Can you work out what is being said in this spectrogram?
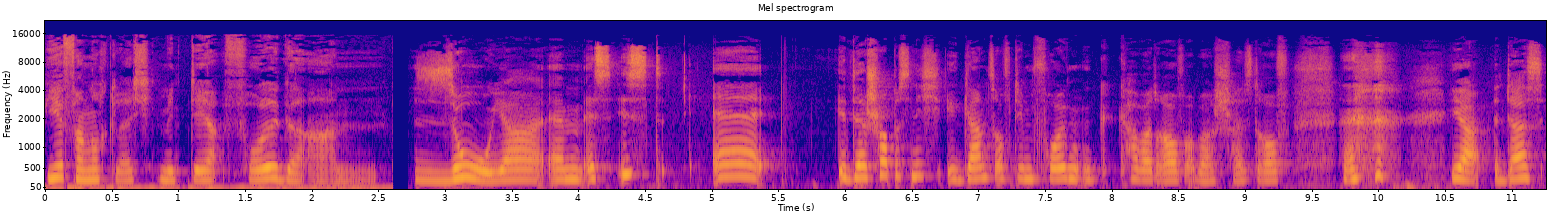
wir fangen auch gleich mit der Folge an. So, ja, ähm, es ist, äh, der Shop ist nicht ganz auf dem Folgencover drauf, aber scheiß drauf. ja, das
